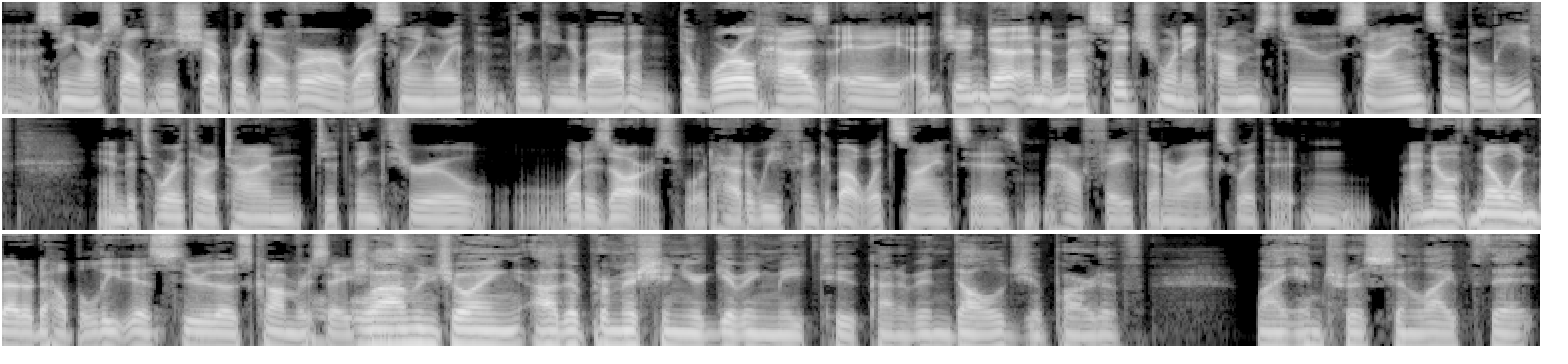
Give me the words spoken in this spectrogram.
uh, seeing ourselves as shepherds over are wrestling with and thinking about. And the world has a agenda and a message when it comes to science and belief. And it's worth our time to think through what is ours. What, how do we think about what science is, how faith interacts with it? And I know of no one better to help lead us through those conversations. Well, I'm enjoying uh, the permission you're giving me to kind of indulge a part of my interests in life that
